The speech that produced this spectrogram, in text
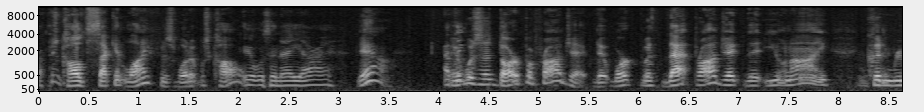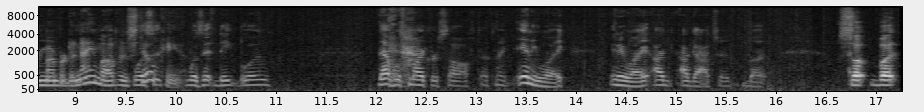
I It's called Second Life, is what it was called. it was an AI. yeah. It was a DARPA project that worked with that project that you and I couldn't remember the name of and was still it can't. was it Deep Blue? That was Microsoft, I think. Anyway, anyway, I I got you, but So, but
